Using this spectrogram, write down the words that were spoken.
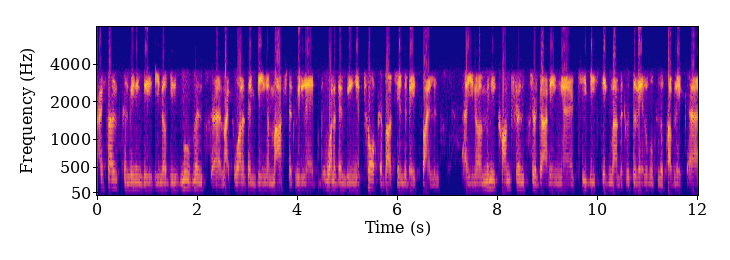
I started convening these, you know, these movements, uh, like one of them being a march that we led, one of them being a talk about gender-based violence. Uh, you know, a mini conference regarding uh, TB stigma that was available to the public. Uh,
